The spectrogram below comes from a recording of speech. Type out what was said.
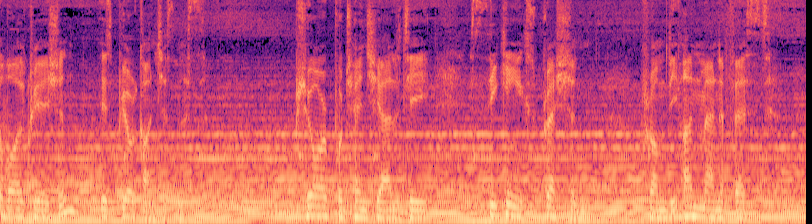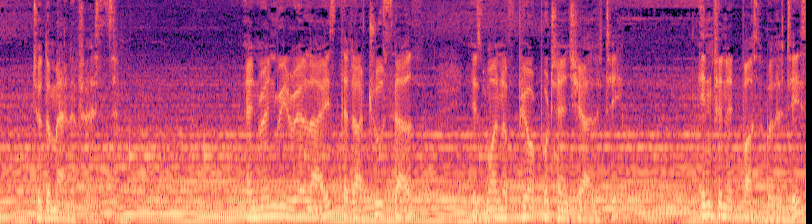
Of all creation is pure consciousness, pure potentiality seeking expression from the unmanifest to the manifest. And when we realize that our true self is one of pure potentiality, infinite possibilities,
